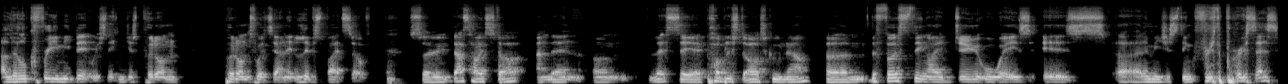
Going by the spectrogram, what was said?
a little creamy bit which they can just put on put on Twitter and it lives by itself. So that's how I'd start. And then um, let's say I published the article now. Um, the first thing I do always is uh, let me just think through the process.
